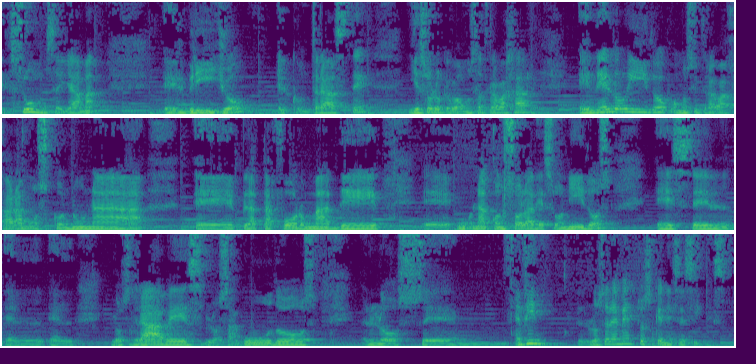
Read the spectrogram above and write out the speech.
el zoom se llama, el brillo, el contraste, y eso es lo que vamos a trabajar. En el oído, como si trabajáramos con una eh, plataforma de eh, una consola de sonidos es el, los graves, los agudos, los, eh, en fin, los elementos que necesites.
